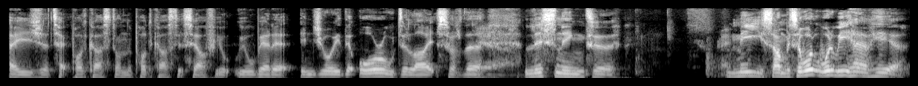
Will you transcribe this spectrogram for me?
Asia Tech Podcast on the podcast itself, you'll, you'll be able to enjoy the oral delights of the Yeah. listening to me something. So what, what do we have here?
